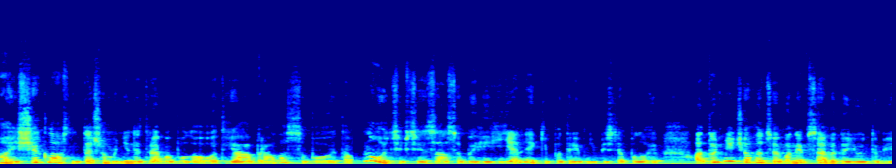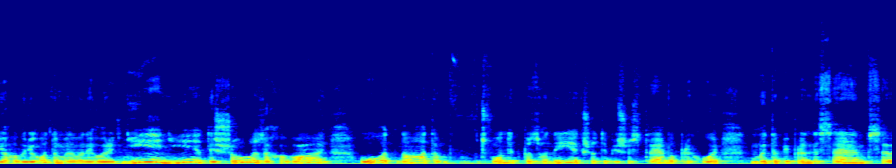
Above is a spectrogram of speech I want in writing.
А і ще класно те, що мені не треба було. От я брала з собою там ну ці всі засоби гігієни, які потрібні після пологів. А тут нічого, це вони все видають тобі. Я говорю, от мене вони говорять, ні, ні, ти що, заховай, от на там в дзвоник позвони, якщо тобі щось треба, приходь, ми тобі принесемо все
